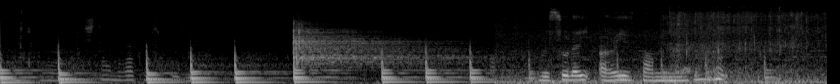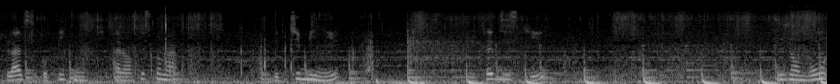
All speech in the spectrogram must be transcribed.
On trouvé un petit endroit pour se poser. Le soleil arrive parmi nous. Place au pique-nique. Alors, qu'est-ce qu'on a? Des petits beignets, des têtes d'esquier, du jambon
